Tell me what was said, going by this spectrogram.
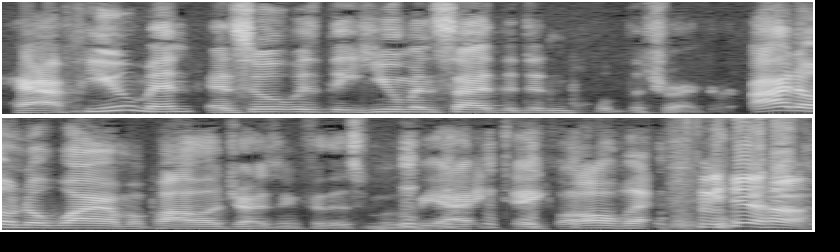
half human, and so it was the human side that didn't pull the trigger. I don't know why I'm apologizing for this movie. I take all that. yeah.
